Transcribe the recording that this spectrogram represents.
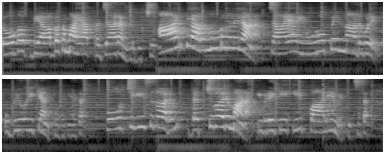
ലോകവ്യാപകമായ പ്രചാരം ലഭിച്ചു. ആയിരത്തി അറുന്നൂറുകളിലാണ് ചായ യൂറോപ്യൻ നാടുകളിൽ ഉപയോഗിക്കാൻ തുടങ്ങിയത്. പോർച്ചുഗീസുകാരും ഡച്ചുകാരുമാണ് ഇവിടേക്ക് ഈ പാനീയം എത്തിച്ചത്.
